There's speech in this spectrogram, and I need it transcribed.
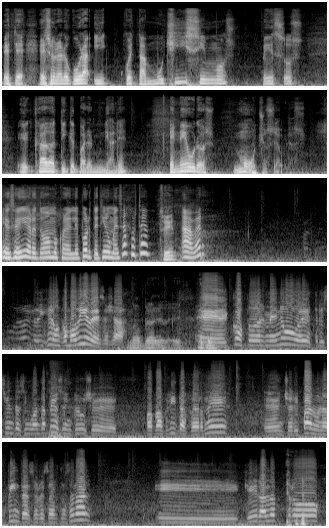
Este, es una locura y cuesta muchísimos pesos eh, cada ticket para el mundial. ¿eh? En euros, muchos euros. Enseguida retomamos con el deporte. ¿Tiene un mensaje usted? Sí. Ah, a ver. Dijeron como 10 veces ya. No, pero, eh, Eh, el costo del menú es 350 pesos, incluye papas fritas Fernet, eh, un choripán, una pinta de cerveza artesanal. Y que era el otro.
